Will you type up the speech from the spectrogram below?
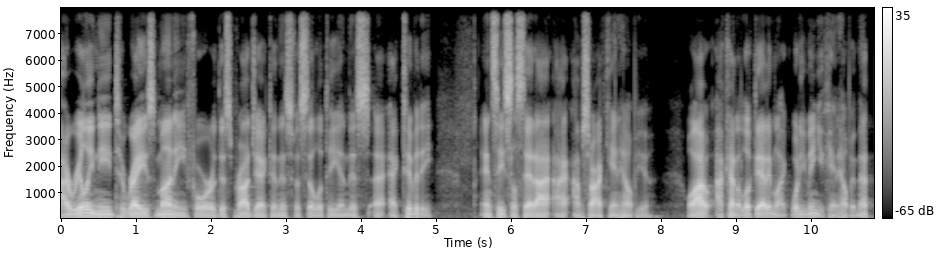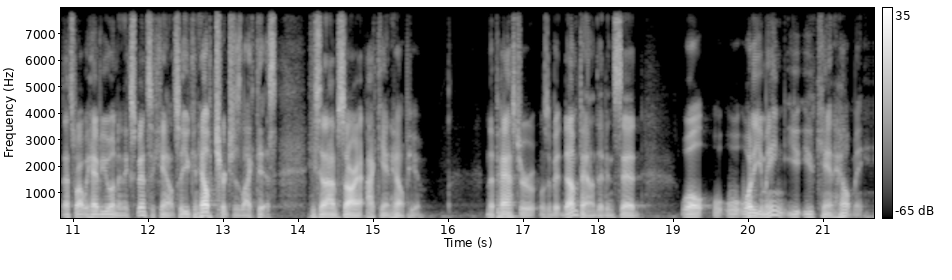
I really need to raise money for this project and this facility and this uh, activity. And Cecil said, I, I, am sorry, I can't help you. Well, I, I kind of looked at him like, What do you mean you can't help him? That, that's why we have you on an expense account so you can help churches like this. He said, I'm sorry, I can't help you. And the pastor was a bit dumbfounded and said, Well, what do you mean you, you can't help me?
